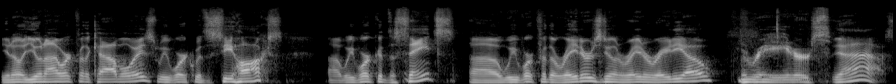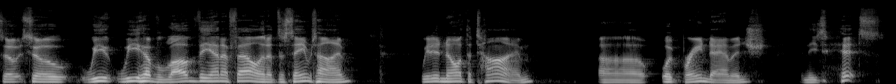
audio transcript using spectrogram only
you know you and I work for the Cowboys. We work with the Seahawks. Uh, we work with the Saints. Uh, we work for the Raiders doing Raider Radio. the Raiders. Yeah. So so we we have loved the NFL, and at the same time, we didn't know at the time uh, what brain damage and these hits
